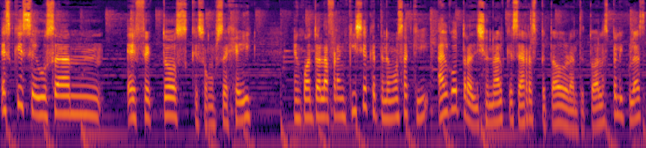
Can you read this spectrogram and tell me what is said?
es que se usan efectos que son CGI. En cuanto a la franquicia que tenemos aquí, algo tradicional que se ha respetado durante todas las películas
